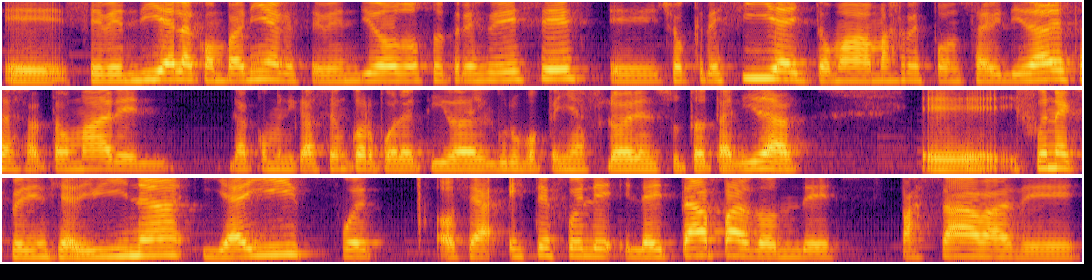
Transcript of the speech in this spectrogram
eh, se vendía la compañía, que se vendió dos o tres veces, eh, yo crecía y tomaba más responsabilidades hasta tomar la comunicación corporativa del Grupo Peñaflor en su totalidad. Fue una experiencia divina y ahí fue, o sea, este fue la etapa donde pasaba de,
